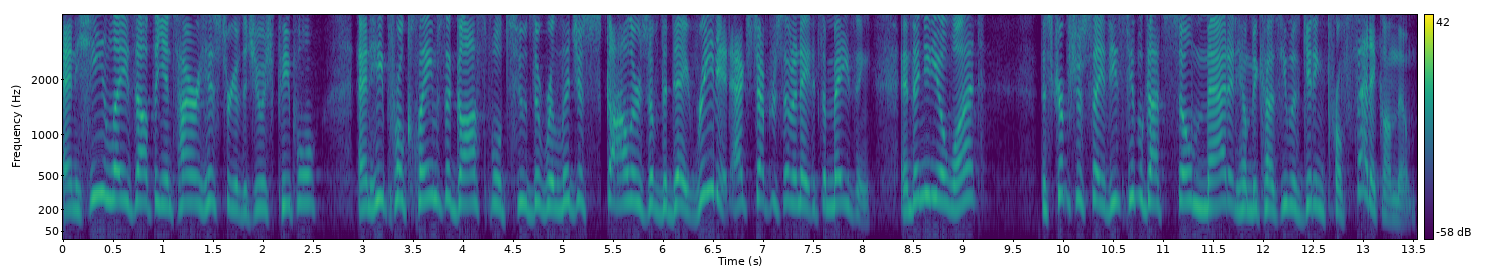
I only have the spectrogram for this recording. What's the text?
and he lays out the entire history of the Jewish people and he proclaims the gospel to the religious scholars of the day. Read it, Acts chapter 7 and 8. It's amazing. And then you know what? The scriptures say these people got so mad at him because he was getting prophetic on them.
